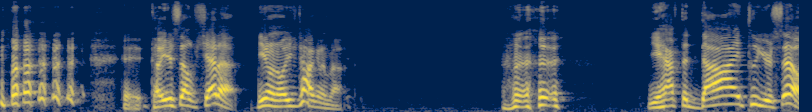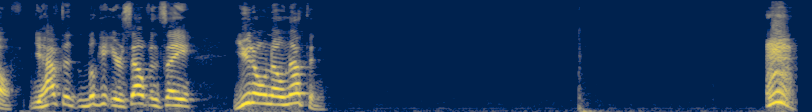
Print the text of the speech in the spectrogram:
Tell yourself, shut up. You don't know what you're talking about. you have to die to yourself. You have to look at yourself and say, you don't know nothing.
